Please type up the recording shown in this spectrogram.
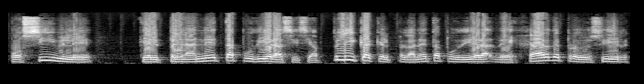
posible que el planeta pudiera, si se aplica que el planeta pudiera dejar de producir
